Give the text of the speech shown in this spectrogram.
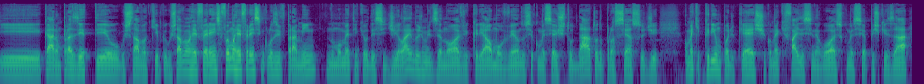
E, cara, um prazer ter o Gustavo aqui, porque o Gustavo é uma referência, foi uma referência inclusive para mim, no momento em que eu decidi, lá em 2019, criar o Movendo-se, comecei a estudar todo o processo de como é que cria um podcast, como é que faz esse negócio, comecei a pesquisar,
